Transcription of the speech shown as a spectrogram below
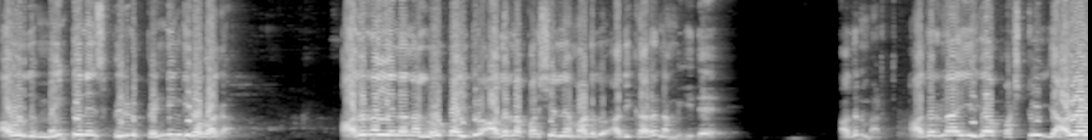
ಅವ್ರದ್ದು ಮೇಂಟೆನೆನ್ಸ್ ಪೀರಿಯಡ್ ಪೆಂಡಿಂಗ್ ಇರೋವಾಗ ಅದರಲ್ಲಿ ಏನನ್ನ ಲೋಪ ಇದ್ರು ಅದನ್ನ ಪರಿಶೀಲನೆ ಮಾಡೋದು ಅಧಿಕಾರ ನಮಗಿದೆ. ಅದನ್ನ ಮಾಡ್ತೀವಿ. ಅದನ್ನ ಈಗ ಫಸ್ಟ್ ಯಾವ್ಯಾವ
